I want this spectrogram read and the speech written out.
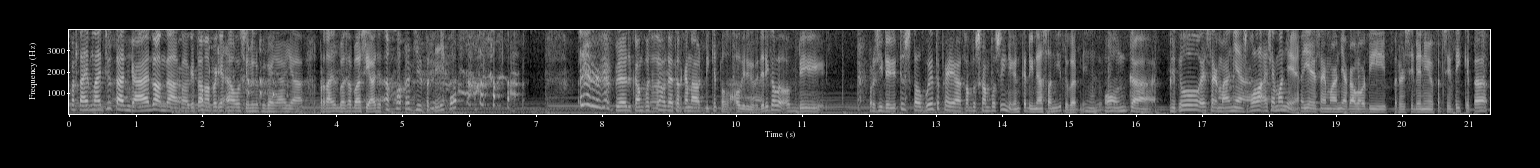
pertanyaan lanjutan kan Enggak, enggak. Kalau kita nggak pengen tahu sini lebih kayak ya. Pertanyaan bahasa basi aja. Oh gitu Biar di kampus gua udah terkenal dikit loh Oh gitu gitu. Jadi kalau di presiden itu setahu gue itu kayak kampus-kampus ini kan kedinasan gitu kan. Oh enggak, itu SMA-nya Sekolah SMA-nya ya? Iya SMA-nya kalau di Presiden University kita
